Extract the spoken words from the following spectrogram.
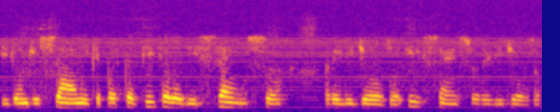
di Don Giussani, che porta il titolo di Senso religioso, il senso religioso,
